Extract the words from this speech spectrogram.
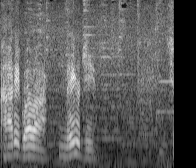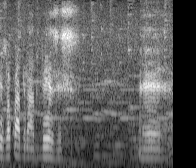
a área igual a meio de x ao quadrado vezes é,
